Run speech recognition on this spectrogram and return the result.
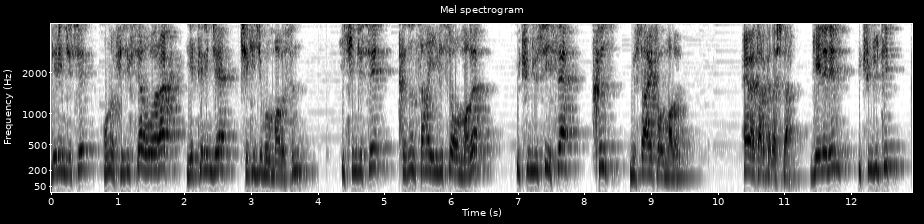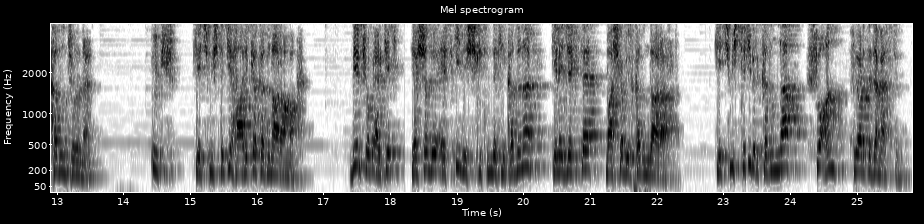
Birincisi onu fiziksel olarak yeterince çekici bulmalısın. İkincisi kızın sana ilgisi olmalı. Üçüncüsü ise kız müsait olmalı. Evet arkadaşlar gelelim üçüncü tip kadın türüne. 3. Geçmişteki harika kadını aramak. Birçok erkek yaşadığı eski ilişkisindeki kadını gelecekte başka bir kadında arar. Geçmişteki bir kadınla şu an flört edemezsin.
